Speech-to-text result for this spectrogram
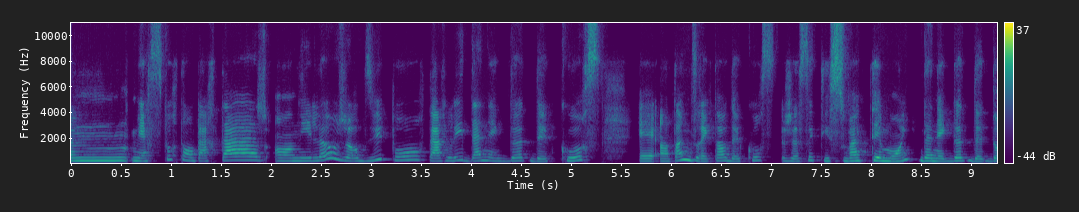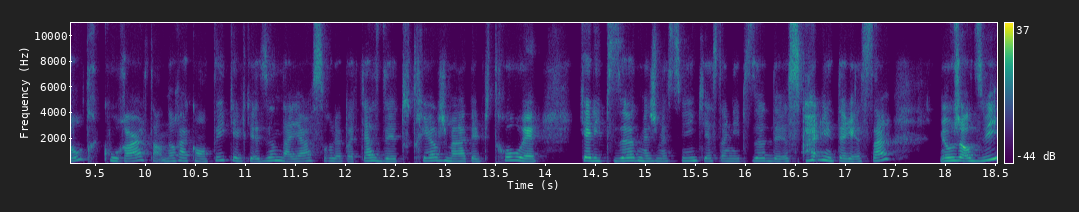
Euh, merci pour ton partage. On est là aujourd'hui pour parler d'anecdotes de course. Euh, en tant que directeur de course, je sais que tu es souvent témoin d'anecdotes de d'autres coureurs. Tu en as raconté quelques-unes d'ailleurs sur le podcast de Tout Trail. Je me rappelle plus trop euh, quel épisode, mais je me souviens que c'est un épisode super intéressant. Mais aujourd'hui,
